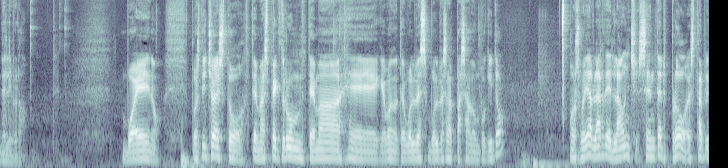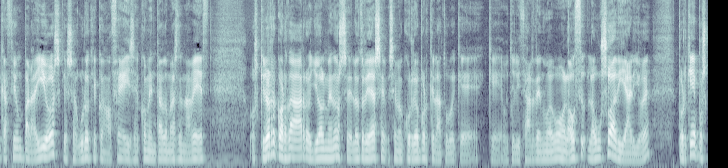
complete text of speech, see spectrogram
libro. Bueno, pues dicho esto, tema Spectrum, tema eh, que bueno, te vuelves, vuelves al pasado un poquito. Os voy a hablar de Launch Center Pro, esta aplicación para iOS que seguro que conocéis, he comentado más de una vez. Os quiero recordar, o yo al menos el otro día se, me ocurrió porque la tuve que, utilizar de nuevo, la uso, la uso, a diario. ¿eh? ¿Por qué? Pues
